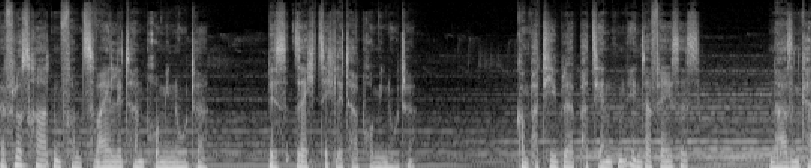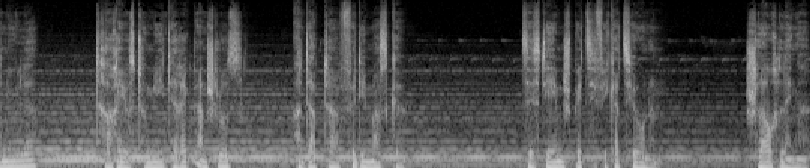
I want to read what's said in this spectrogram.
bei Flussraten von 2 Litern pro Minute bis 60 Liter pro Minute. Kompatible Patienteninterfaces, Nasenkanüle, Tracheostomie Direktanschluss, Adapter für die Maske. Systemspezifikationen Schlauchlänge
